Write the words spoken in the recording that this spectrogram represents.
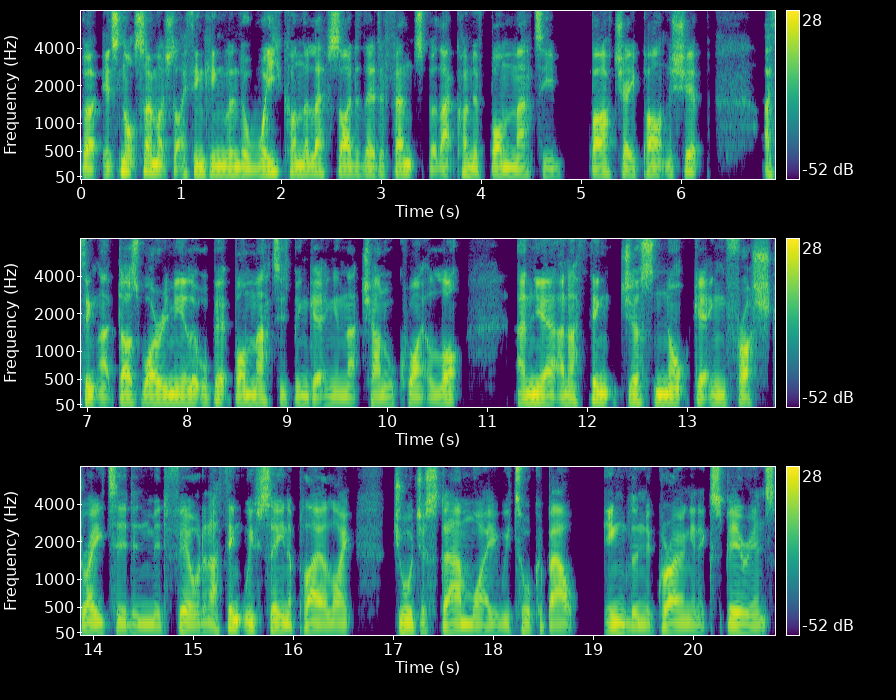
But it's not so much that I think England are weak on the left side of their defence, but that kind of Bonmati Batlle partnership, I think that does worry me a little bit. Bonmati's been getting in that channel quite a lot. And yeah, and I think just not getting frustrated in midfield. And I think we've seen a player like Georgia Stanway. We talk about England are growing in experience.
